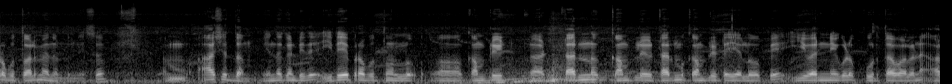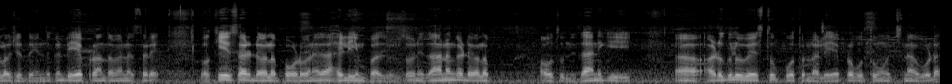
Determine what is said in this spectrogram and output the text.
ప్రభుత్వాల మీద ఉంటుంది. సో ఆశిద్దాం. ఎందుకంటే ఇదే ఇదే ప్రభుత్వంలో complete turn complete term complete అయ్యే లోపే ఇవన్నీ కూడా పూర్తవ్వాలని ఆలోచిద్దాం. ఎందుకంటే ఏ ప్రాంతమైనా సరే ఒకేసారి డెవలప్ అవ్వడం అనేది హైలీ ఇంపాసిబుల్ సో నిదానంగా డెవలప్ అవుతుంది. దానికి అడుగులు వేస్తూ పోతుండాలి. ఏ ప్రభుత్వం వచ్చినా కూడా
